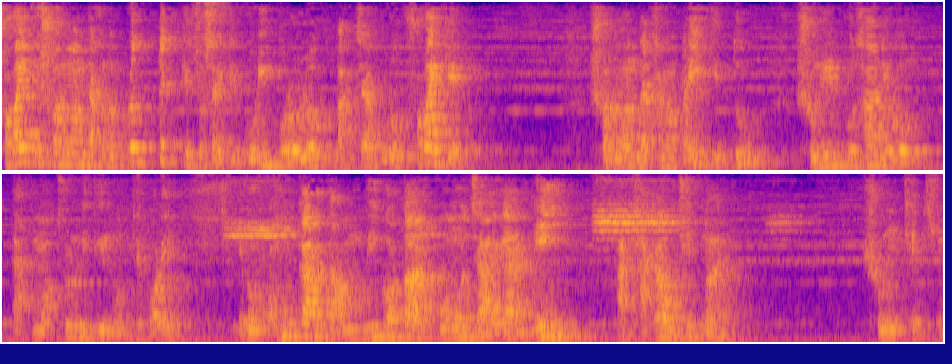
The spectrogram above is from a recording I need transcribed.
সবাইকে সম্মান দেখানো, প্রত্যেককে সোসাইটির গরিব, বড় লোক, বাচ্চা, বুড়ো, সবাইকে সম্মান দেখানোটাই কিন্তু শনির প্রধান এবং একমাত্র নীতির মধ্যে পড়ে এবং অহংকার, দাম্ভিকতার কোনো জায়গা নেই আর থাকা উচিত নয় শনির ক্ষেত্রে।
